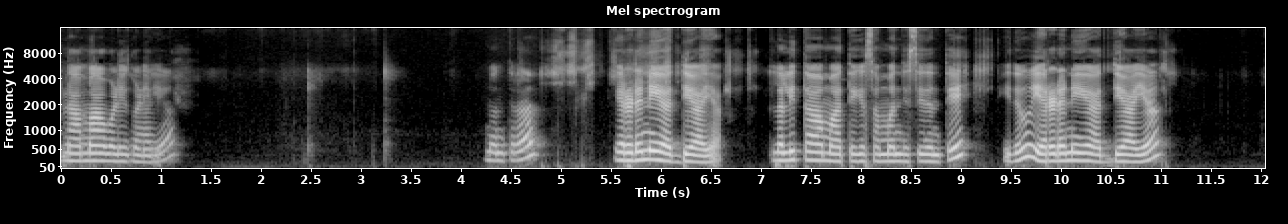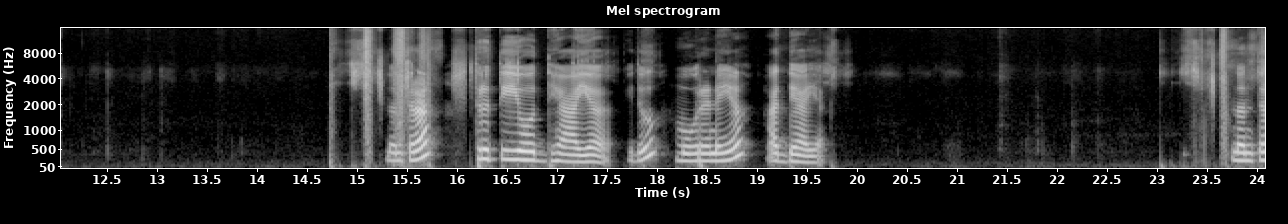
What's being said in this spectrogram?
ನಾಮಾವಳಿಗಳಿವೆ. ನಂತರ ಎರಡನೇ ಅಧ್ಯಾಯ. ಲಲಿತಾ ಮಾತೆಗೆ ಸಂಬಂಧಿಸಿದಂತೆ ಇದು ಎರಡನೆಯ ಅಧ್ಯಾಯ. ನಂತರ ತೃತೀಯೋಧ್ಯಾಯ. ಇದು ಮೂರನೆಯ ಅಧ್ಯಾಯ. ನಂತರ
